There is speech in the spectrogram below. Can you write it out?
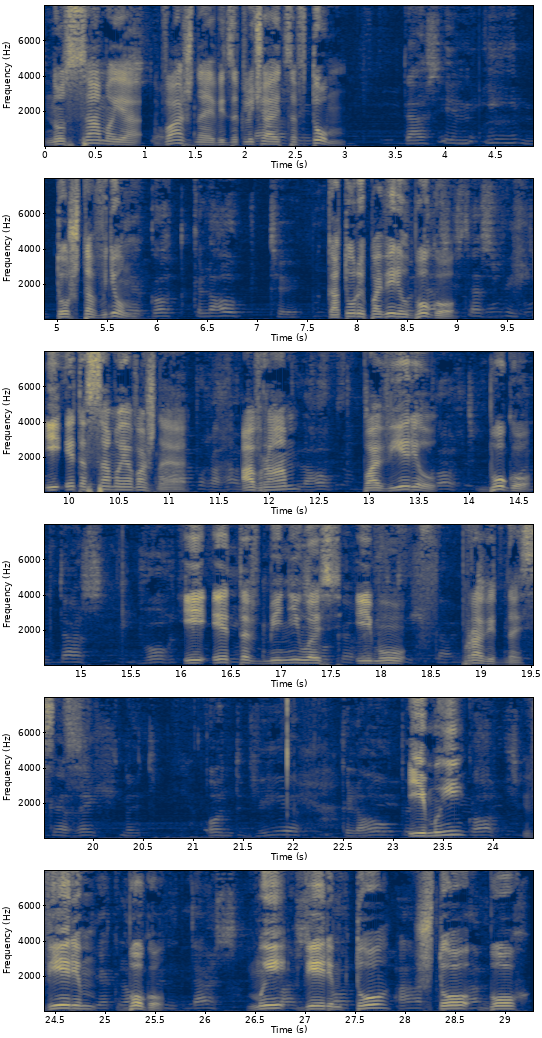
Но самое важное ведь заключается в том, то, что в нем, который поверил Богу, и это самое важное, Авраам поверил Богу, и это вменилось ему в праведность. И мы верим Богу. Мы верим то, что Бог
